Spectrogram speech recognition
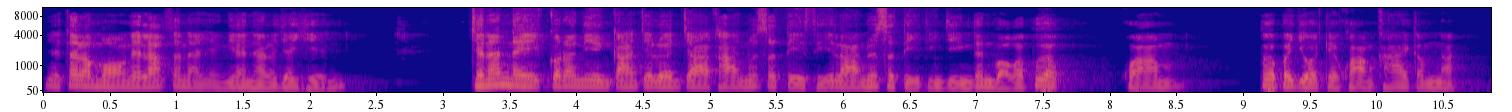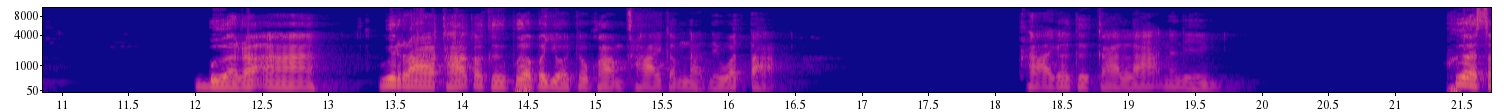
เนี่ยถ้าเรามองในลักษณะอย่างนี้นะเราจะเห็น ฉะนั้นในกรณีการเจริญจาคานุสติศีลานุสติจริง ๆ ท่านบอกว่าเพื่อความเพื่อประโยชน์แก่ความคลายกำหนัด เบื่อละอา วิราคะก็คือเพื่อประโยชน์แก่ความคลายกำหนัดในวัตตะ คลายก็คือการละนั่นเอง เพื่อส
